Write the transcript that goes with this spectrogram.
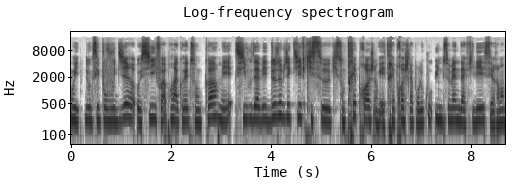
Oui, donc c'est pour vous dire aussi, il faut apprendre à connaître son corps, mais si vous avez deux objectifs qui, se, qui sont très proches, donc et très proches là pour le coup, une semaine d'affilée, c'est vraiment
